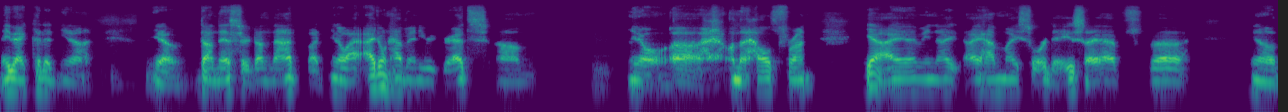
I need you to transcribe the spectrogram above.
maybe I could have you know you know done this or done that but you know I, I don't have any regrets um you know uh on the health front yeah I, I mean I I have my sore days I have uh you know,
